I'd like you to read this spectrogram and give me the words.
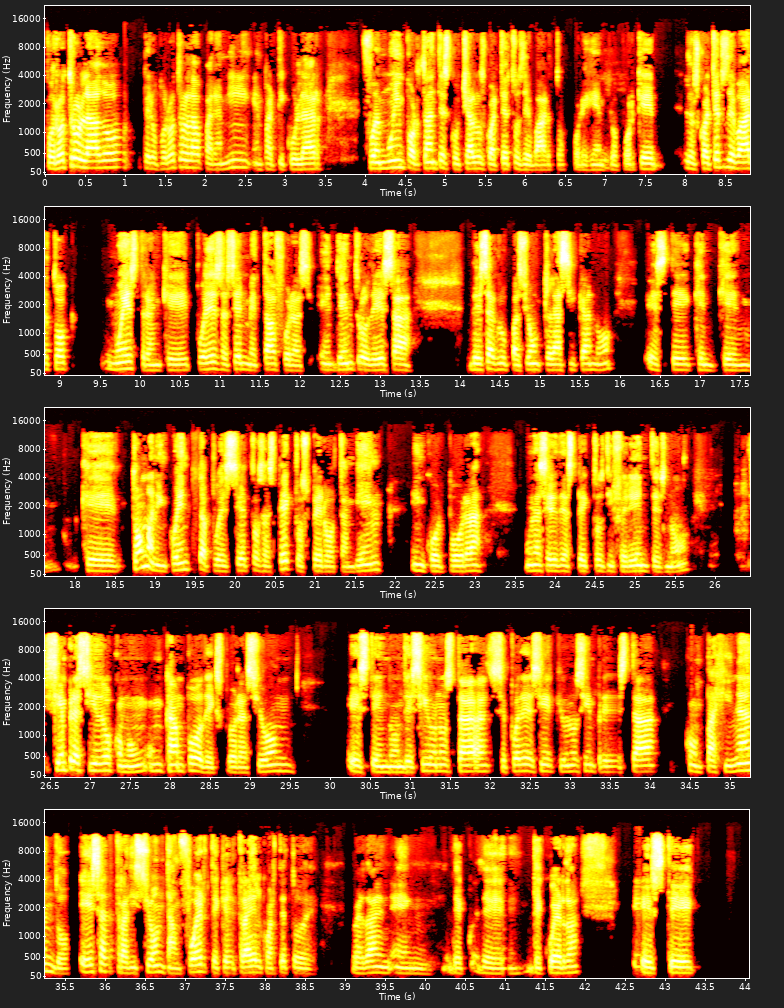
Por otro lado, pero por otro lado, para mí en particular, fue muy importante escuchar los cuartetos de Bartok, por ejemplo, porque los cuartetos de Bartok muestran que puedes hacer metáforas dentro de esa, de esa agrupación clásica, ¿no? Este, que, toman en cuenta pues ciertos aspectos, pero también incorpora una serie de aspectos diferentes, ¿no? Siempre ha sido como un, campo de exploración este, en donde sí uno está, se puede decir que uno siempre está compaginando esa tradición tan fuerte que trae el cuarteto de, ¿verdad? En, de, de, cuerda, este,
